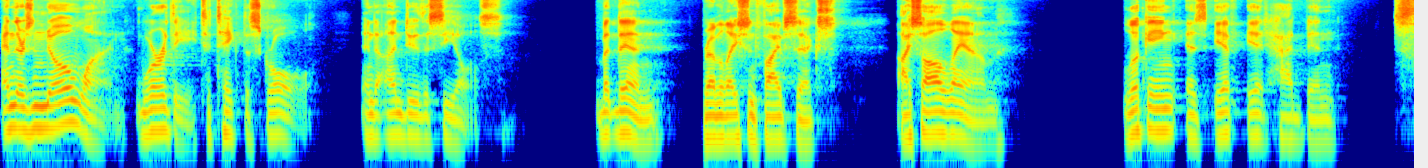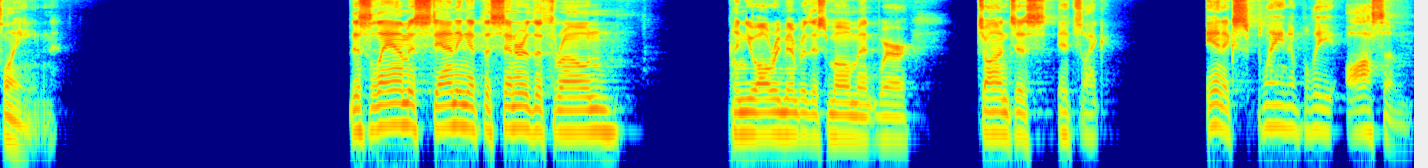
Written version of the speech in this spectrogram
and there's no one worthy to take the scroll and to undo the seals. But then, Revelation 5 6, I saw a lamb looking as if it had been slain. This lamb is standing at the center of the throne. And you all remember this moment where John just, it's like inexplainably awesome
